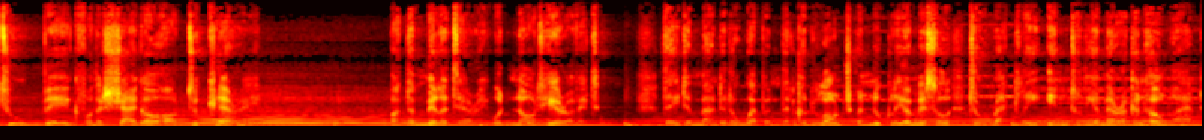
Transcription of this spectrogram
too big for the Shagohod to carry. But the military would not hear of it. They demanded a weapon that could launch a nuclear missile directly into the American homeland.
